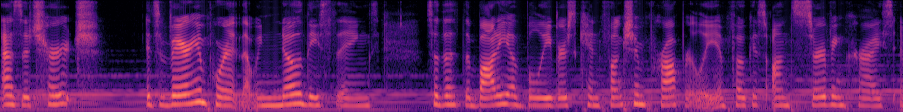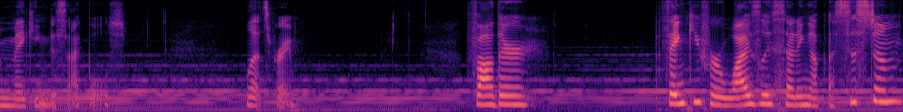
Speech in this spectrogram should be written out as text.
As a church, it's very important that we know these things so that the body of believers can function properly and focus on serving Christ and making disciples. Let's pray. Father, thank you for wisely setting up a system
